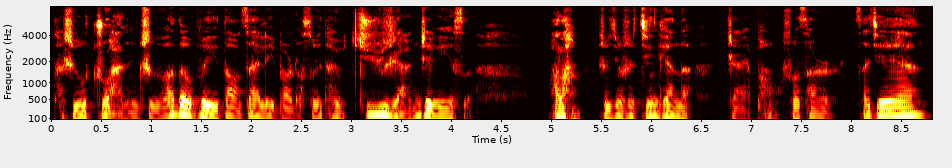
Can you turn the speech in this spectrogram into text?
它是有转折的味道在里边的，所以它有居然这个意思。好了，这就是今天的窄胖说词儿，再见。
